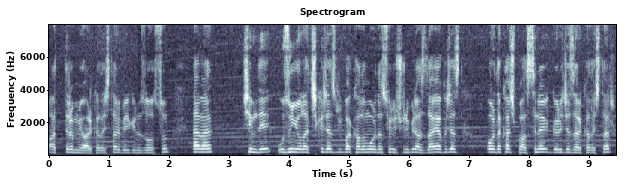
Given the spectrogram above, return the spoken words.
attıramıyor arkadaşlar bilginiz olsun. Hemen şimdi uzun yola çıkacağız bir bakalım orada sürüşünü biraz daha yapacağız. Orada kaç bastığını göreceğiz arkadaşlar.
